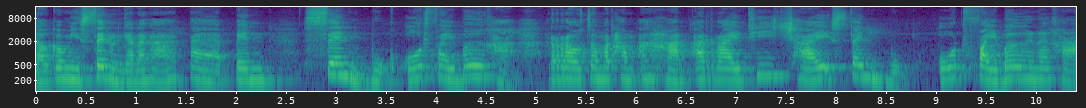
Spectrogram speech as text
เราก็มีเส้นเหมือนกันนะคะ แต่เป็น เส้นบุกโอ๊ตไฟเบอร์ค่ะ เราจะมาทำอาหารอะไรที่ใช้เส้นบุกโอ๊ตไฟเบอร์นะคะ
